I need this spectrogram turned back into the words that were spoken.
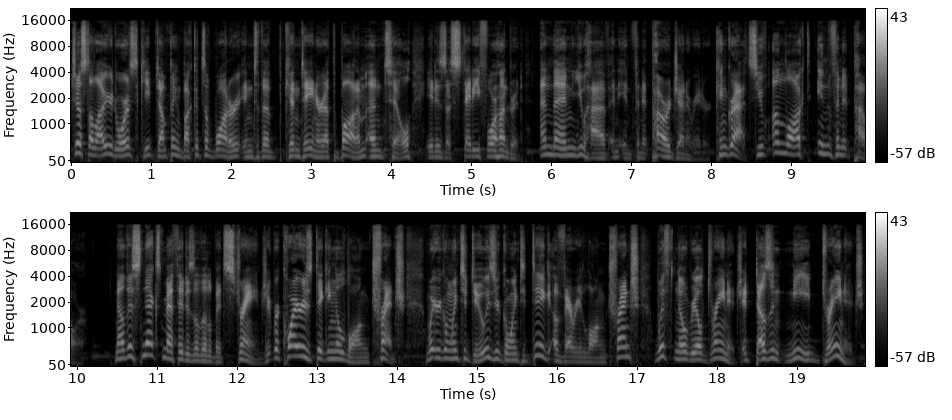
Just allow your dwarves to keep dumping buckets of water into the container at the bottom until it is a steady 400, and then you have an infinite power generator. Congrats, you've unlocked infinite power. Now, this next method is a little bit strange. It requires digging a long trench. What you're going to do is you're going to dig a very long trench with no real drainage. It doesn't need drainage.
